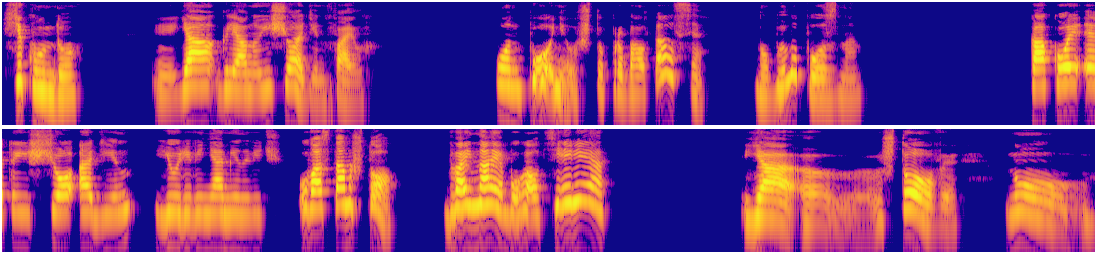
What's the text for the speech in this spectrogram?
«Секунду, я гляну еще один файл». Он понял, что проболтался, но было поздно. «Какой это еще один, Юрий Вениаминович? У вас там что, двойная бухгалтерия?» «Я... Э, что вы? Ну,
